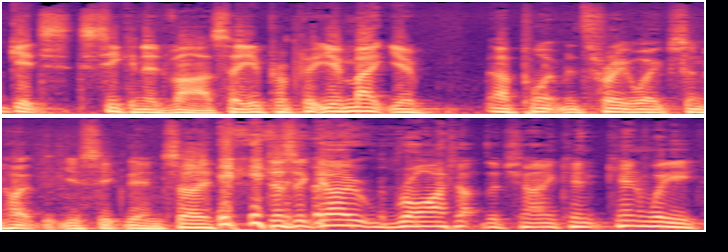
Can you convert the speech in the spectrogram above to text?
get sick in advance. So you prepare, you make your appointment three weeks and hope that you're sick then. So does it go right up the chain? Can can we?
